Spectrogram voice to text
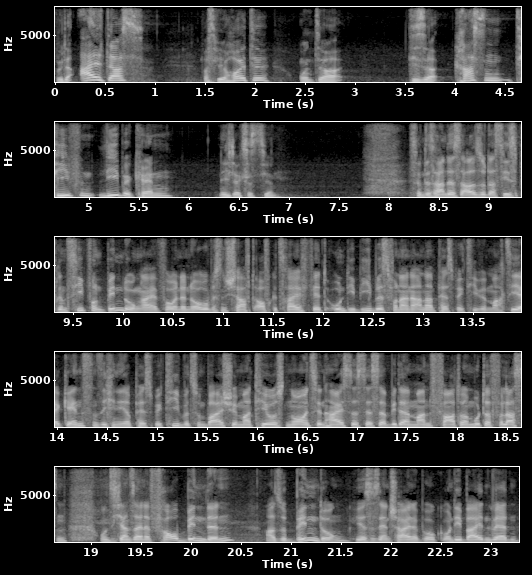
würde all das, was wir heute unter dieser krassen, tiefen Liebe kennen, nicht existieren. Das Interessante ist also, dass dieses Prinzip von Bindung einfach in der Neurowissenschaft aufgezeigt wird und die Bibel es von einer anderen Perspektive macht. Sie ergänzen sich in ihrer Perspektive. Zum Beispiel in Matthäus 19 heißt es, dass er wieder Mann, Vater und Mutter verlassen und sich an seine Frau binden also Bindung, hier ist das entscheidende Punkt, und die beiden werden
